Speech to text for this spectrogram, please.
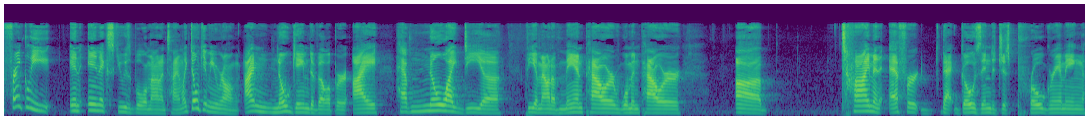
frankly an inexcusable amount of time. Like, don't get me wrong, I'm no game developer. I have no idea the amount of manpower, woman power, uh, time and effort that goes into just programming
